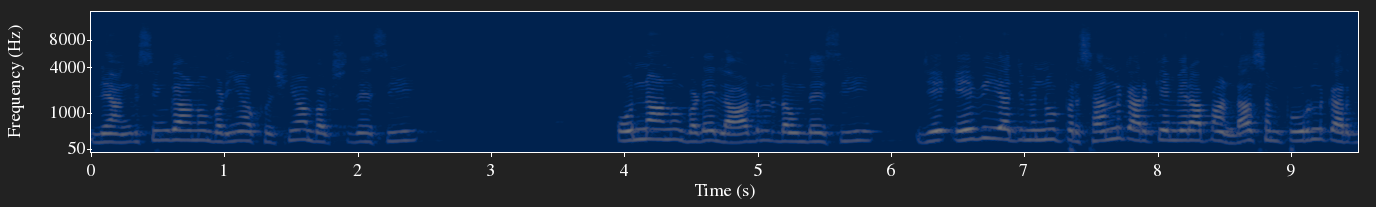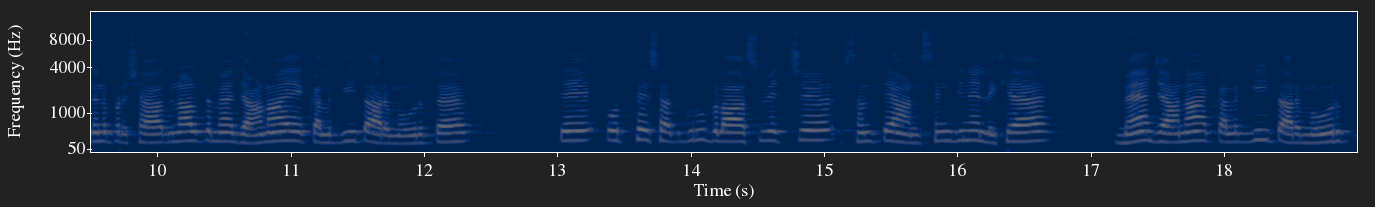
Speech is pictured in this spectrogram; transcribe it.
ਨਿਹੰਗ ਸਿੰਘਾਂ ਨੂੰ ਬੜੀਆਂ ਖੁਸ਼ੀਆਂ ਬਖਸ਼ਦੇ ਸੀ, ਉਹਨਾਂ ਨੂੰ ਬੜੇ ਲਾਡ ਲਡਾਉਂਦੇ ਸੀ, ਜੇ ਇਹ ਵੀ ਅੱਜ ਮੈਨੂੰ ਪ੍ਰਸੰਨ ਕਰਕੇ ਮੇਰਾ ਭਾਂਡਾ ਸੰਪੂਰਨ ਕਰ ਦੇਣ ਪ੍ਰਸ਼ਾਦ ਨਾਲ, ਤੇ ਮੈਂ ਜਾਣਾ, ਇਹ ਕਲਗੀ ਧਾਰ ਮੂਰਤ ਹੈ। ਤੇ ਉੱਥੇ ਸਤਿਗੁਰੂ ਬਲਾਸ ਵਿੱਚ ਸੰਤ ਧਿਆਨ ਸਿੰਘ ਜੀ ਨੇ ਲਿਖਿਆ ਹੈ, ਮੈਂ ਜਾਣਾ ਕਲਗੀ ਧਾਰ ਮੂਰਤ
